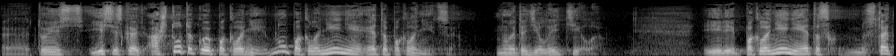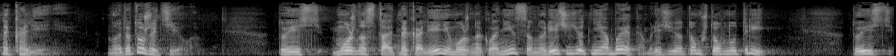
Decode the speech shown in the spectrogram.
Э, то есть, если сказать, а что такое поклонение? Ну, поклонение – это поклониться. но это делает тело. Или поклонение – это стать на колени, но это тоже тело. То есть можно стать на колени, можно наклониться, но речь идет не об этом, речь идет о том, что внутри. То есть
